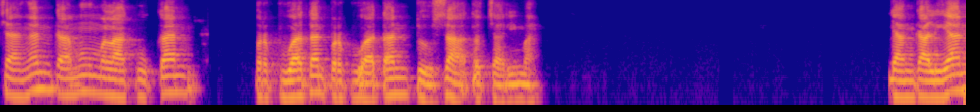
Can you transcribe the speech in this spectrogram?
jangan kamu melakukan perbuatan-perbuatan dosa atau jarimah. Yang kalian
